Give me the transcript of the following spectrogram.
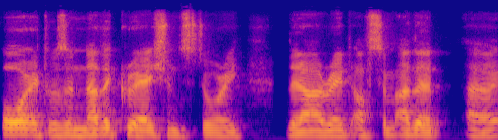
or it was another creation story that I read of some other uh,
